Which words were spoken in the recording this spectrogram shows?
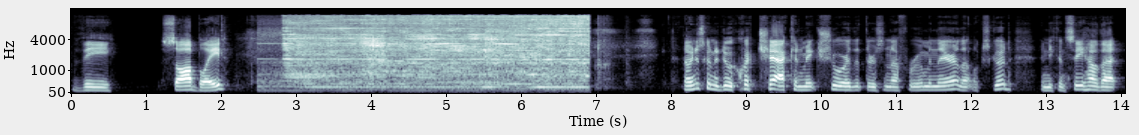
the saw blade. Now I'm just going to do a quick check and make sure that there's enough room in there. That looks good. And you can see how that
